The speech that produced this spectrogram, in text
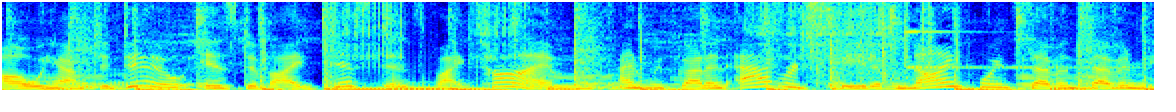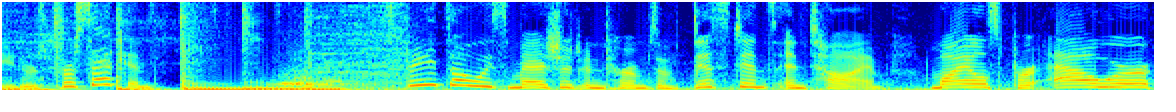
All we have to do is divide distance by time, and we've got an average speed of 9.77 meters per second. Speed's always measured in terms of distance and time miles per hour,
